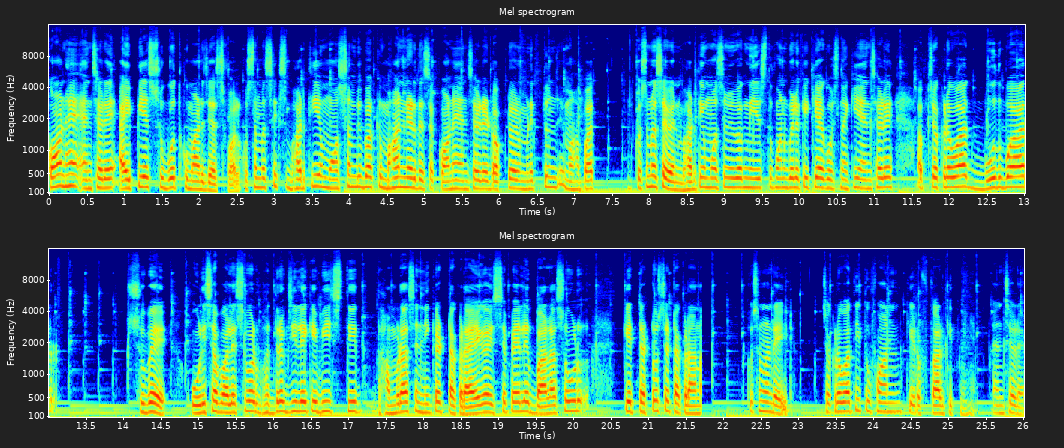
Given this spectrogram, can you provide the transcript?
कौन है? आंसर है IPS Subodh Kumar Jaiswal. Question number six भारतीय मौसम विभाग के महान निर्देशक कौन है? आंसर है doctor Mrityunjay Mohapatra. Question number seven भारतीय मौसम विभाग ने इस तूफ़ान को लेकर क्या घोषणा की? आंसर है अब चक्रवात बुधवार सुबह उड़ीसा बालेश्वर, भद्रक ज़िले के बीच स्थित धामड़ा से निकट टकराएगा। इससे पहले बालासोर के तटों से टकराना। क्वेश्चन नंबर एट चक्रवाती तूफ़ान की रफ्तार कितनी है? आंसर है,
